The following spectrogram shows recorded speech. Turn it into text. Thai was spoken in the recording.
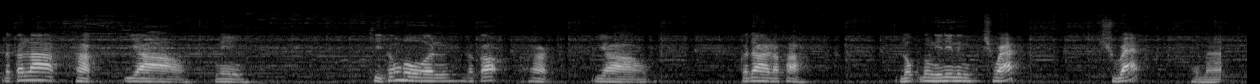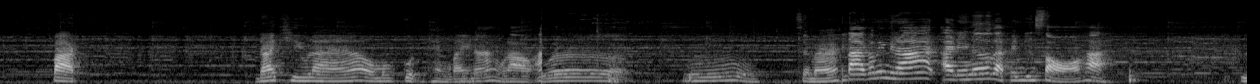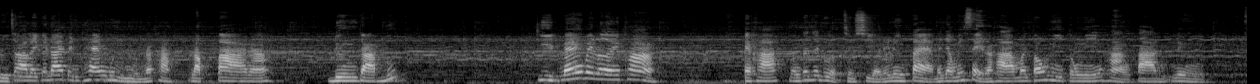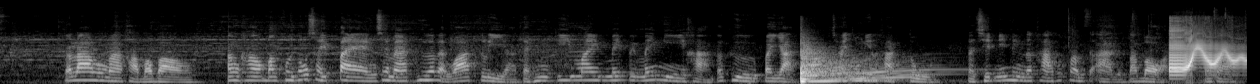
แล้วก็ลากหักยาวนี่ขีดข้างบนแล้วก็หักยาว ก็ได้แล้วค่ะ ลบตรงนี้นิดนึงชวบชวบเห็นไหมปัด ได้คิวแล้วมงกุฎแห่งใบหน้าของเราอะเวอร์อืมสวยไหมตาก็ไม่มีละอายไลเนอร์แบบเป็นดินสอค่ะ หรือจะอะไรก็ได้เป็นแท่งหมุนๆนะคะ หลับตานะ ดึงดาบบุ๊บ กรีดแม่งไปเลยค่ะนะคะมันก็จะดูแบบเฉียวๆนิดนึงแต่มันยังไม่เสร็จนะคะ มันต้องมีตรงนี้ห่างตาหนึ่งก็ล่างลงมาค่ะเบาๆบางครั้งบางคนต้องใช้แปรงใช่ไหมเพื่อแบบว่าเกลี่ย แต่พี่กกี้ไม่ไม่ไม่ไม่มีค่ะ ก็คือประหยัดใช้ตรงนี้ค่ะตูดแต่เช็ดนิดนึงนะคะเพื่อความสะอาดหรือตาบอดนะคะ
